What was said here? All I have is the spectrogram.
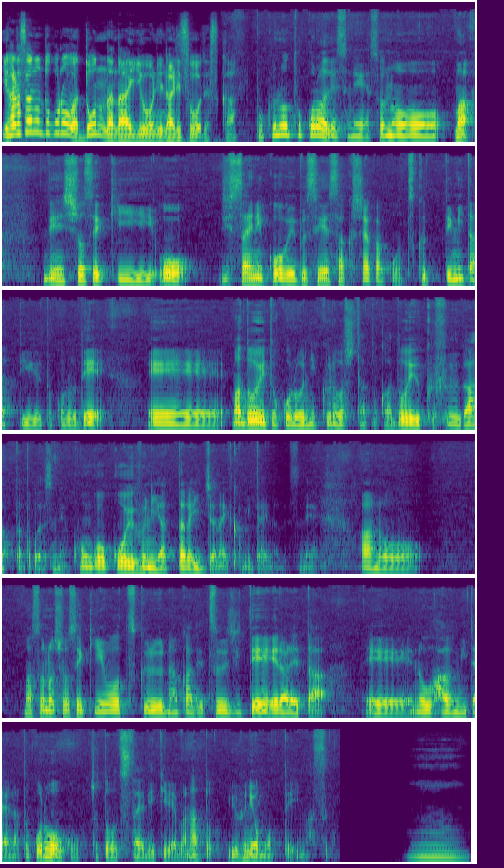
井原さんのところはどんな内容になりそうですか？僕のところはですね、そのまあ電子書籍を実際にこうウェブ制作者がこう作ってみたっていうところで、えーまあ、どういうところに苦労したとかどういう工夫があったとかですね今後こういうふうにやったらいいんじゃないかみたいなですねあの、まあ、その書籍を作る中で通じて得られた、えーノウハウみたいなところをこうちょっとお伝えできればなというふうに思っています。うん。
